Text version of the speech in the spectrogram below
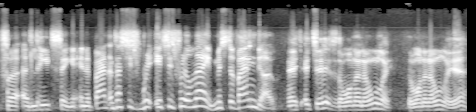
for a lead singer in a band, and that's his. Re- it's his real name, Mr. Vango. It, it is the one and only, the one and only. Yeah.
